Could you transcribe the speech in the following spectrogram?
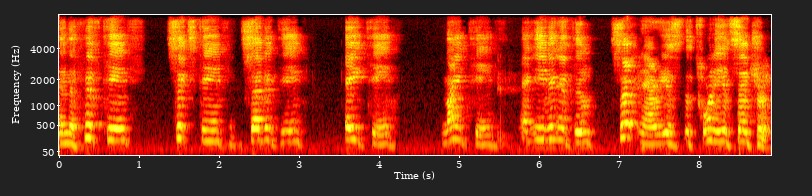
in the 15th, 16th, 17th, 18th, 19th, and even into certain areas the 20th century.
